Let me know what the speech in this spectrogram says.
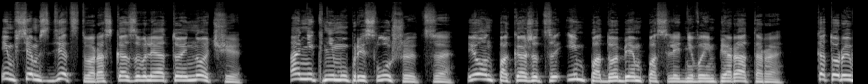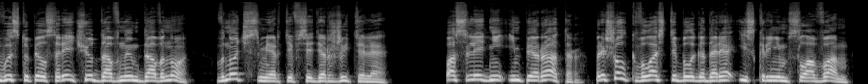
Им всем с детства рассказывали о той ночи. Они к нему прислушаются, и он покажется им подобием последнего императора, который выступил с речью давным-давно, в ночь смерти Вседержителя. Последний император пришел к власти благодаря искренним словам,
